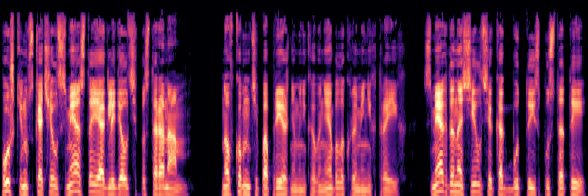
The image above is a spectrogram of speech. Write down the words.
Пушкин вскочил с места и огляделся по сторонам. Но в комнате по-прежнему никого не было, кроме них троих. Смех доносился, как будто из пустоты.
